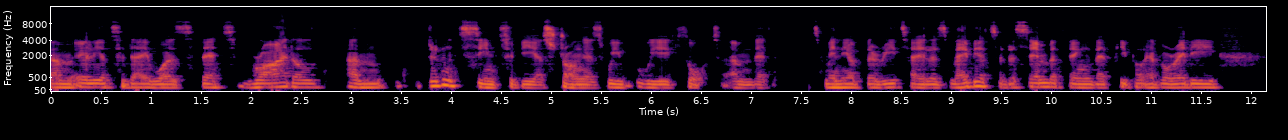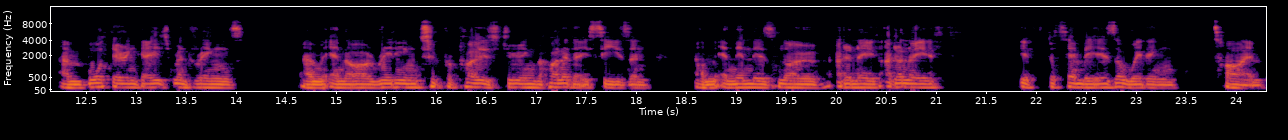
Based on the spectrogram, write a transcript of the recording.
um, earlier today was that bridal um, didn't seem to be as strong as we we thought. Um, that many of the retailers, maybe it's a December thing that people have already bought their engagement rings. and are readying to propose during the holiday season. Um, and then there's no, I don't know, I don't know if if December is a wedding time,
